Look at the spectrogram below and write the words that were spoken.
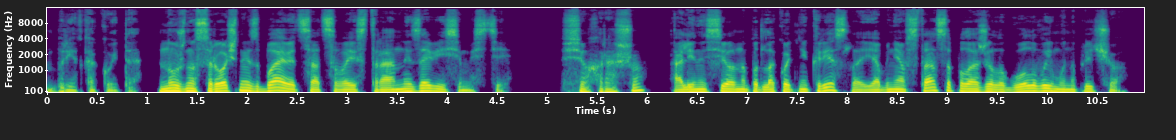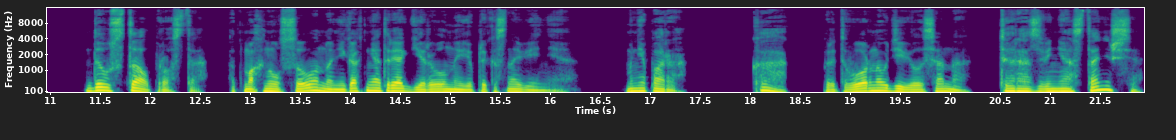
Бред какой-то. Нужно срочно избавиться от своей странной зависимости. «Все хорошо?» Алина села на подлокотник кресла и, обняв Стаса, положила голову ему на плечо. «Да устал просто». Отмахнулся он, но никак не отреагировал на ее прикосновение. «Мне пора». «Как?» Притворно удивилась она. «Ты разве не останешься?»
